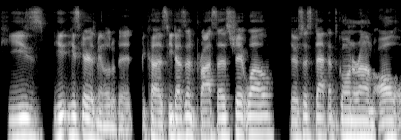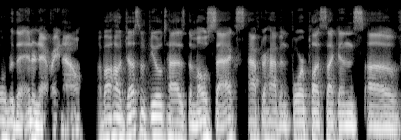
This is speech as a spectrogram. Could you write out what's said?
he's he, he scares me a little bit because he doesn't process shit well. There's this stat that's going around all over the internet right now about how Justin Fields has the most sacks after having four plus seconds of,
